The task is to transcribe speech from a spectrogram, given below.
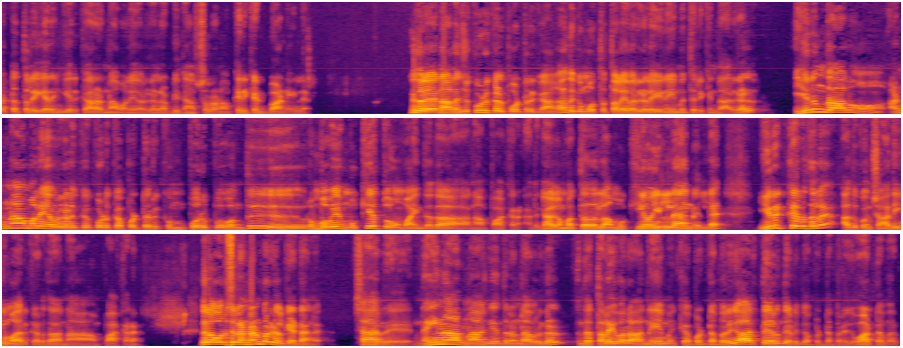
ஆட்டத்தில் இறங்கி இருக்கார் அண்ணாமலை அவர்கள் அப்படி தான் சொல்லணும் கிரிக்கெட் பாணியில். இதில் நாலஞ்சு குழுக்கள் போட்டிருக்காங்க. அதுக்கு மூத்த தலைவர்களை நியமித்திருக்கின்றார்கள். இருந்தாலும் அண்ணாமலை அவர்களுக்கு கொடுக்கப்பட்டிருக்கும் பொறுப்பு வந்து ரொம்பவே முக்கியத்துவம் வாய்ந்ததாக நான் பார்க்குறேன். அதுக்காக மற்றதெல்லாம் முக்கியம் இல்லைன்னு இல்லை. இருக்கிறதுல அது கொஞ்சம் அதிகமாக இருக்கிறதா நான் பார்க்குறேன். இதில் ஒரு சில நண்பர்கள் கேட்டாங்க. சார் நயினார் நாகேந்திரன் அவர்கள் இந்த தலைவராக நியமிக்கப்பட்ட பிறகு ஆர் தேர்ந்தெடுக்கப்பட்ட பிறகு வாட்டவர்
